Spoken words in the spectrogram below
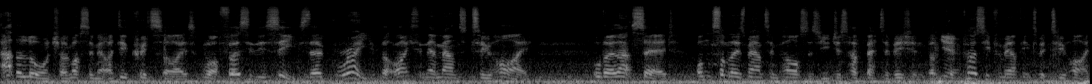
At the launch, I must admit, I did criticise. Well, firstly, the seats they're great, but I think they're mounted too high. Although that said, on some of those mountain passes, you just have better vision. But Yeah. personally, for me, I think it's a bit too high.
